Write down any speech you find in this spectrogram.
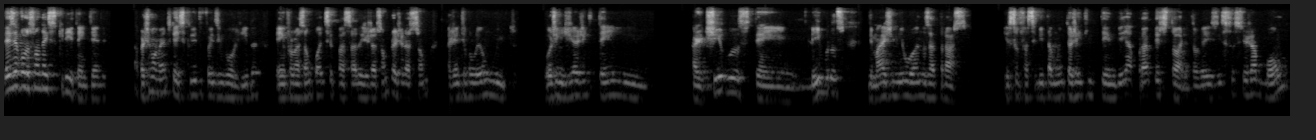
desde a evolução da escrita, entende? A partir do momento que a escrita foi desenvolvida, a informação pode ser passada de geração para geração, a gente evoluiu muito. Hoje em dia a gente tem artigos, tem livros de mais de mil anos atrás. Isso facilita muito a gente entender a própria história. Talvez isso seja bom,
